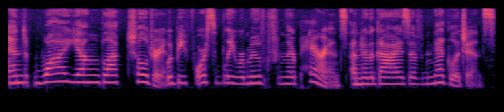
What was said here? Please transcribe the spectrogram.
and why young black children would be forcibly removed from their parents under the guise of negligence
